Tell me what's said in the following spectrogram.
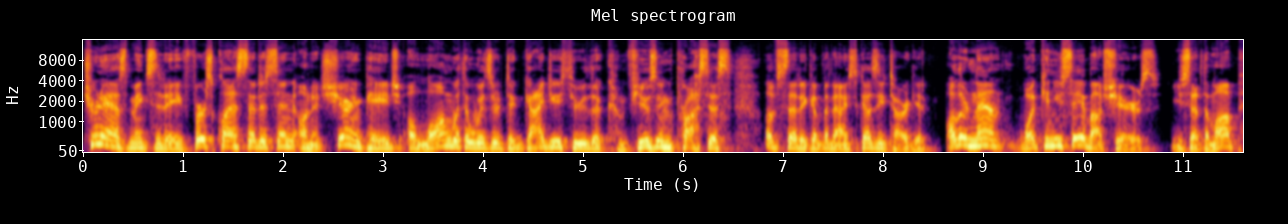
TrueNAS makes it a first class citizen on its sharing page, along with a wizard to guide you through the confusing process of setting up an iSCSI target. Other than that, what can you say about shares? You set them up,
